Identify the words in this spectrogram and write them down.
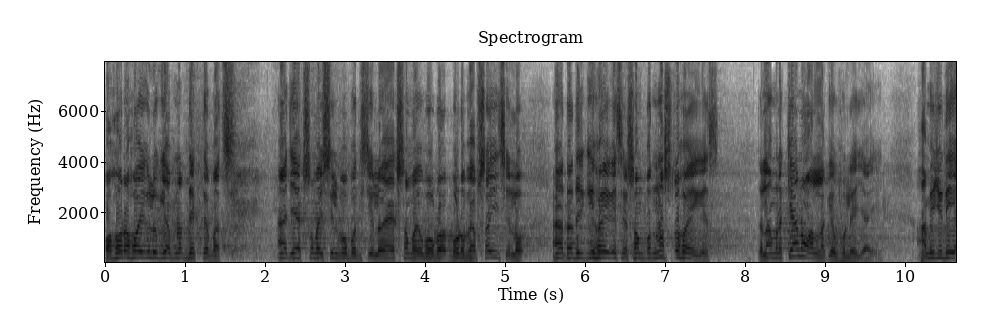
অহরহ এগুলো কি আপনার দেখতে পাচ্ছি? হ্যাঁ যে এক সময় শিল্পপতি ছিল এক সময় বড়- ব্যবসায়ী ছিল। হ্যাঁ তাদের কি হয়ে গেছে? সম্পদ নষ্ট হয়ে গেছে। তাহলে আমরা কেন আল্লাহকে ভুলে যাই? আমি যদি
